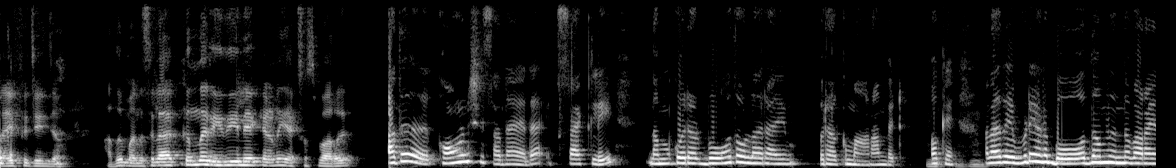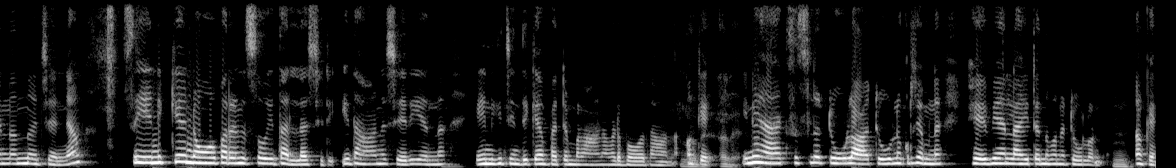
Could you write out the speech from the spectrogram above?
ലൈഫ് ചേഞ്ച് ആവും. അത് മനസ്സിലാക്കുന്ന രീതിയിലേക്കാണ് ഈ എക്സസ് ബാർ അത് കോൺഷ്യസ് അതായത് എക്സാക്ട്ലി നമുക്കൊരാൾ ബോധമുള്ളവരായും ഒരാൾക്ക് മാറാൻ പറ്റും. ഓക്കെ അതായത് എവിടെയാണ് ബോധം എന്ന് പറയുന്നതെന്ന് വെച്ച് കഴിഞ്ഞാൽ സി എനിക്ക് നോ പറയുന്നത് സോ ഇതല്ല ശരി. ഇതാണ് ശരി എന്ന് എനിക്ക് ചിന്തിക്കാൻ പറ്റുമ്പോഴാണ് അവിടെ ബോധമാവുന്നത്. ഓക്കെ ഇനി ആക്സസിലെ ടൂൾ ആ ടൂളിനെ കുറിച്ച് നമ്മൾ ഹെവി ആൻഡ് ലൈറ്റ് എന്ന് പറഞ്ഞ ടൂളുണ്ട്. ഓക്കെ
